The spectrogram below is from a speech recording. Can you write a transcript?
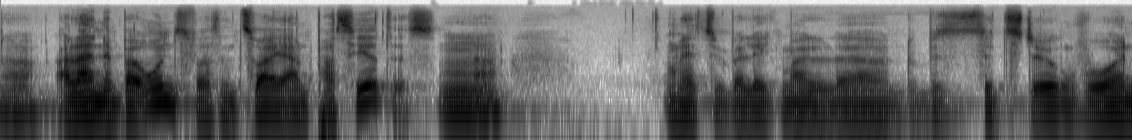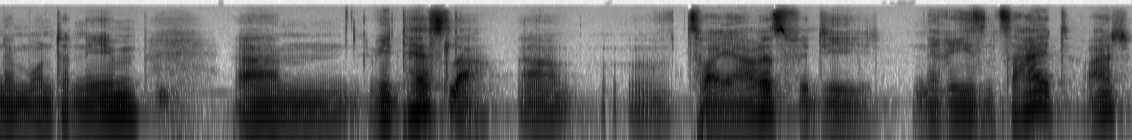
Ja. Alleine bei uns, was in zwei Jahren passiert ist. Mhm. Ja. Und jetzt überleg mal, äh, du bist, sitzt irgendwo in einem Unternehmen ähm, wie Tesla. Ja. Zwei Jahre ist für die eine Riesenzeit, weißt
